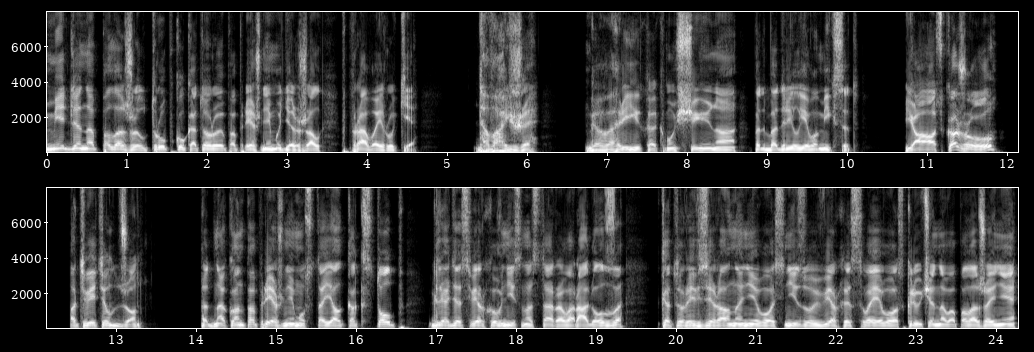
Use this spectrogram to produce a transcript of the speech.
медленно положил трубку, которую по-прежнему держал в правой руке. «Давай же!» «Говори, как мужчина», — подбодрил его Миксет. «Я скажу», — ответил Джон. Однако он по-прежнему стоял как столб, глядя сверху вниз на старого Рагглза, который взирал на него снизу вверх из своего скрюченного положения.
